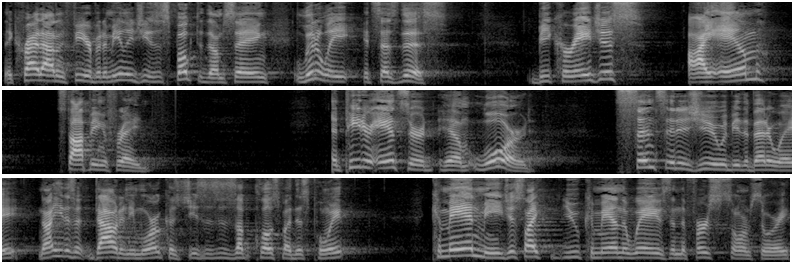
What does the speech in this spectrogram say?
They cried out in fear, but immediately Jesus spoke to them, saying, literally, it says this Be courageous, I am, stop being afraid. And Peter answered him, Lord, since it is you would be the better way. Now he doesn't doubt anymore because Jesus is up close by this point. Command me, just like you command the waves in the first storm story,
